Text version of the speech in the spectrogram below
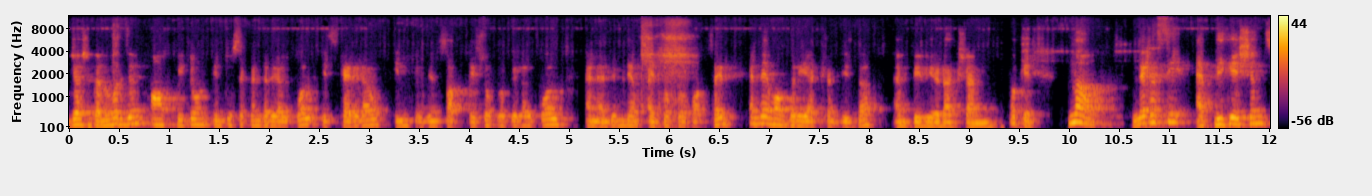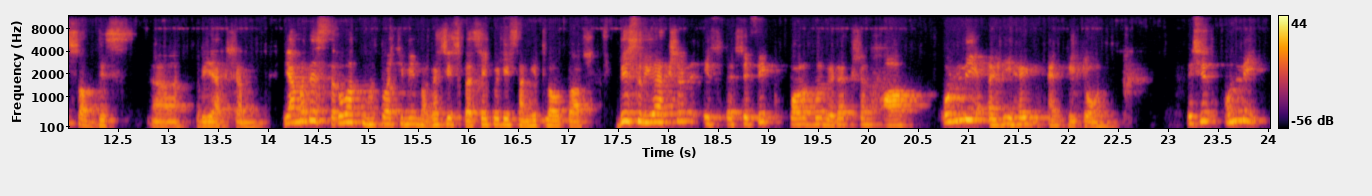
just conversion of ketone into secondary alcohol is carried out in presence of isopropyl alcohol and aluminum isoprop oxide and name of the reaction is the MPV reduction. Okay, now let us see applications of this रिॲक्शन यामध्ये सर्वात महत्वाची मी मगाशी स्पेसिफिटी सांगितलं होतं दिस रिॲक्शन इज स्पेसिफिक फॉर द रिडक्शन ऑफ ओनली अल्डिहाइड अँड कीटोन this is only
